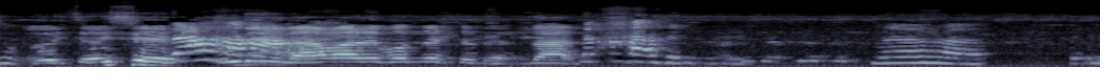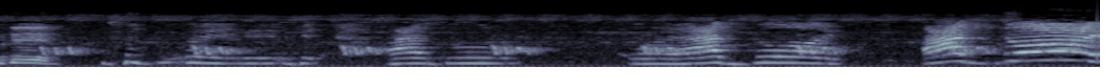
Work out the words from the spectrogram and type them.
নি হুম হুম হয়েছে হয়েছে উঠেন আমারে পঞ্চাশটা দেন যান। দুই হাত দুই হাত দুই হাত দুই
